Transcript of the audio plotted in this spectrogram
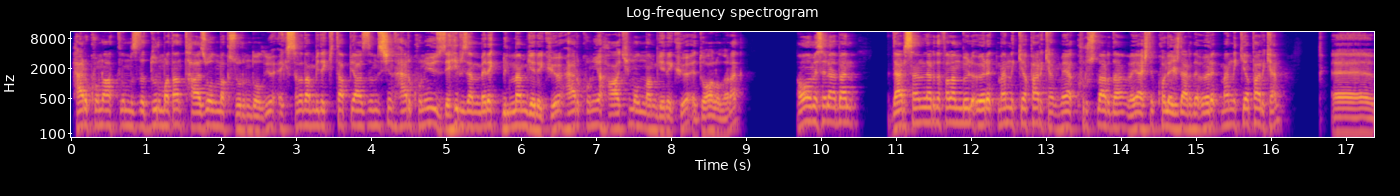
her konu aklımızda durmadan taze olmak zorunda oluyor. Ekstradan bir de kitap yazdığımız için her konuyu zehir zemberek bilmem gerekiyor. Her konuya hakim olmam gerekiyor e, doğal olarak. Ama mesela ben dershanelerde falan böyle öğretmenlik yaparken veya kurslarda veya işte kolejlerde öğretmenlik yaparken ee,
